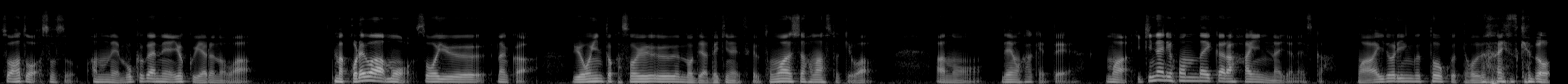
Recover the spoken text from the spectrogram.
そうあとはそうそう。あのね僕がねよくやるのはまあこれはもうそういうなんか病院とかそういうのではできないですけど友達と話す時はあの電話かけてまあいきなり本題から入んないじゃないですか。まあアイドリングトークってことじゃないですけど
